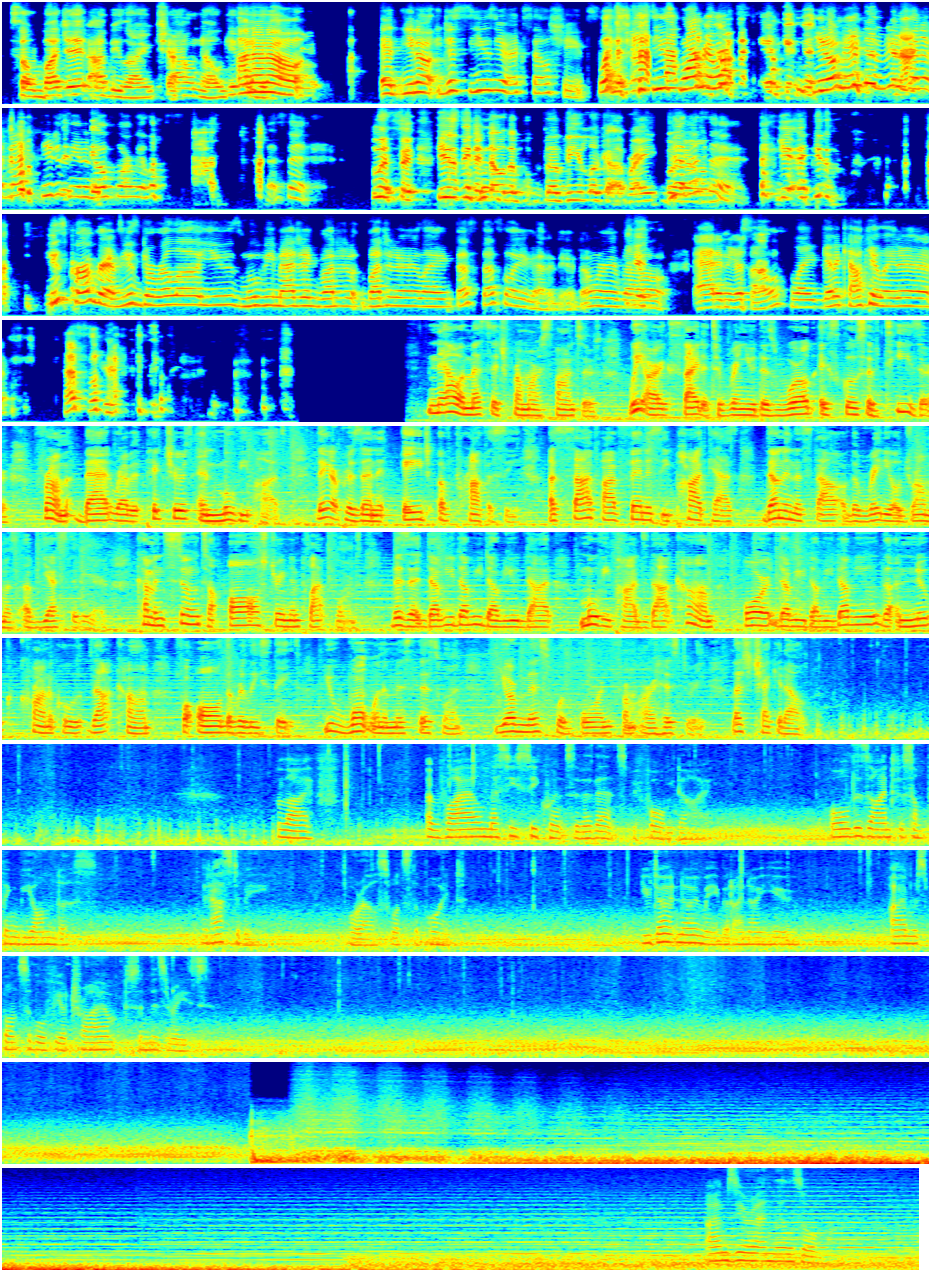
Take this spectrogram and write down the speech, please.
So budget, I'd be like, child, no. Give oh, no, no. It, you know, just use your Excel sheets. Like, just use formulas. you don't need to be good at math. You just need to know formulas. That's it. Listen, you just need to know the the V lookup, right? But, yeah, that's um, it. Yeah. use programs. Use Gorilla. Use Movie Magic budget, Budgeter. Like that's that's all you gotta do. Don't worry about yeah. adding yourself. Like get a calculator. That's what I do. Now, a message from our sponsors. We are excited to bring you this world exclusive teaser from Bad Rabbit Pictures and Movie Pods. They are presented Age of Prophecy, a sci fi fantasy podcast done in the style of the radio dramas of yesteryear. Coming soon to all streaming platforms. Visit www.moviepods.com or www.anoukchronicles.com for all the release dates. You won't want to miss this one. Your myths were born from our history. Let's check it out. Life. A vile, messy sequence of events before we die. All designed for something beyond us. It has to be. Or else, what's the point? You don't know me, but I know you. I am responsible for your triumphs and miseries, I'm Zira Emil Zor,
